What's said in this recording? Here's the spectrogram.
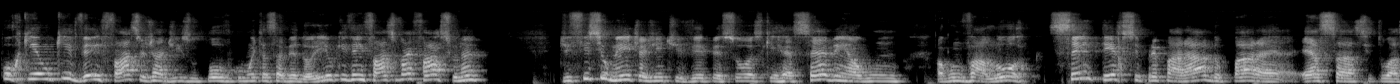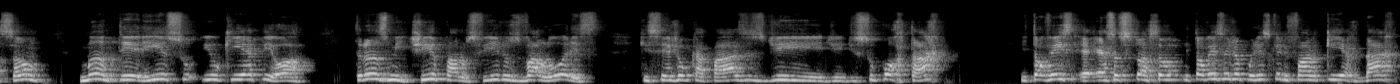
Porque o que vem fácil, já diz o povo com muita sabedoria, o que vem fácil vai fácil, né? Dificilmente a gente vê pessoas que recebem algum, algum valor sem ter se preparado para essa situação, manter isso e o que é pior, transmitir para os filhos valores que sejam capazes de, de, de suportar. E talvez essa situação, e talvez seja por isso que ele fala que herdar,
